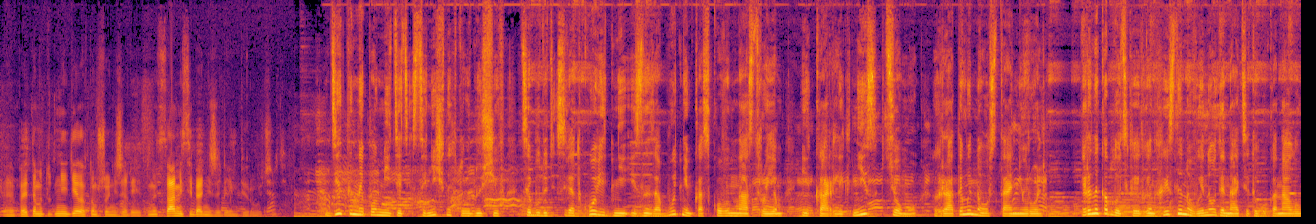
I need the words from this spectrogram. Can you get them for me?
э, Поэтому тут не дело в том, что не жалеет. Мы сами себя не жалеем в первую очередь. Діти не помітять сценічних труднощів. Це будуть святкові дні із незабутнім казковим настроєм. І Карлік Ніс в цьому гратиме на останню роль. Ірина Каблоцька, Євген Хисне, новини 11 каналу.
